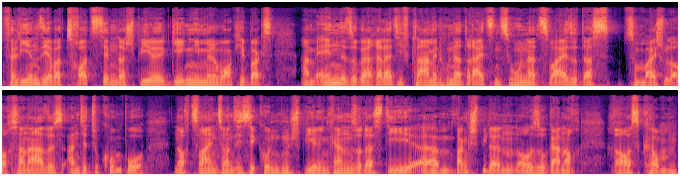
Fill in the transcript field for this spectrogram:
verlieren sie aber trotzdem das Spiel gegen die Milwaukee Bucks am Ende sogar relativ klar mit 113 zu 102, sodass zum Beispiel auch Sanadis Antetokounmpo noch 22 Sekunden spielen kann, sodass die ähm, Bankspieler sogar noch rauskommen.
